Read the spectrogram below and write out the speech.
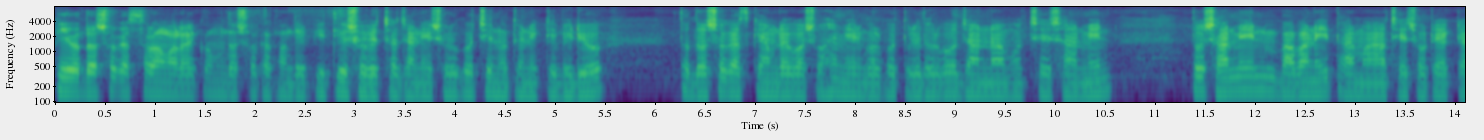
প্রিয় দর্শক, আসসালামু আলাইকুম। দর্শক, আপনাদের প্রীতীয় শুভেচ্ছা জানিয়ে শুরু করছি নতুন একটি ভিডিও। তো দর্শক, আজকে আমরা অসহায় মেয়ের গল্প তুলে ধরবো, যার নাম হচ্ছে শারমিন। তো শারমিন বাবা নেই, তার মা আছে, ছোট একটা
